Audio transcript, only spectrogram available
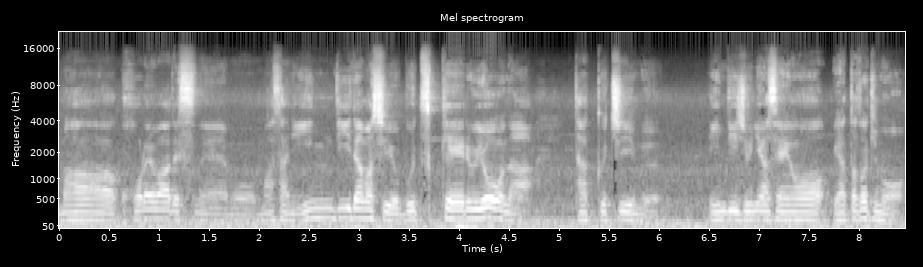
まあこれはですねもうまさにインディー魂をぶつけるようなタッグチームインディージュニア戦をやった時も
